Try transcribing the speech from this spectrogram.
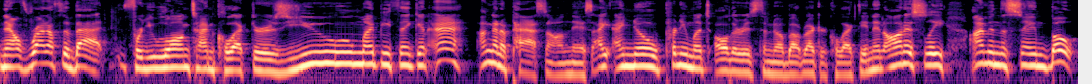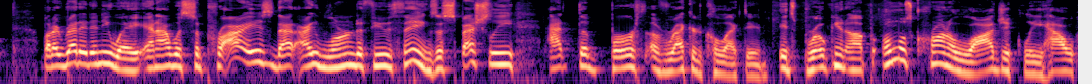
Now, right off the bat, for for you longtime collectors, you might be thinking, eh, I'm gonna pass on this. I, I know pretty much all there is to know about record collecting. And honestly, I'm in the same boat but I read it anyway, and I was surprised that I learned a few things, especially at the birth of record collecting. It's broken up almost chronologically how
